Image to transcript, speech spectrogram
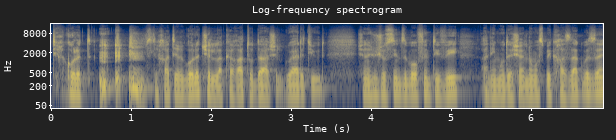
תרגולת, סליחה, תרגולת של הכרת תודה, של gratitude, יש אנשים שעושים את זה באופן טבעי, אני מודה שאני לא מספיק חזק בזה.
